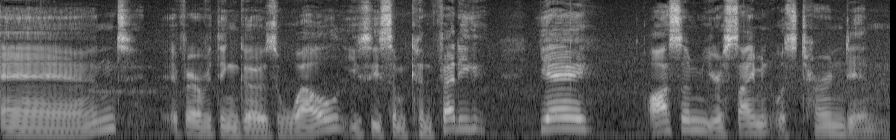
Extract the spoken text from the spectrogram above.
And if everything goes well, you see some confetti. Yay, awesome, your assignment was turned in.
